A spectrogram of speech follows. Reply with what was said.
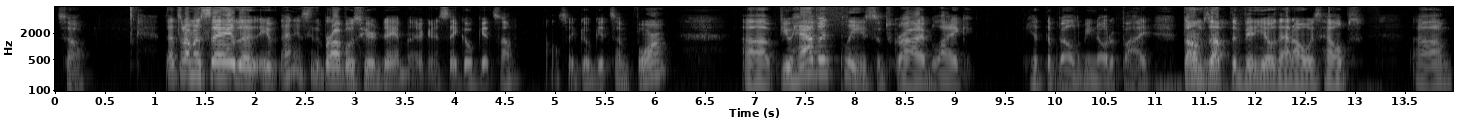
So that's what I'm going to say. The if, I didn't see the Bravos here today. I'm going to say go get some. I'll say go get some for them. Uh, if you haven't, please subscribe, like, hit the bell to be notified. Thumbs up the video. That always helps. Um,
